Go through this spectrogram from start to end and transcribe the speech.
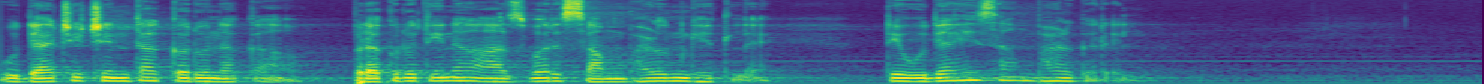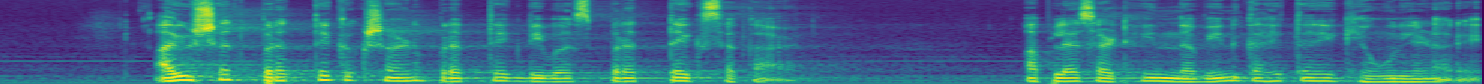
उद्याची चिंता करू नका प्रकृतीनं आजवर सांभाळून घेतलंय. ते उद्याही सांभाळ करेल. आयुष्यात प्रत्येक क्षण प्रत्येक दिवस प्रत्येक सकाळ आपल्यासाठी नवीन काहीतरी घेऊन येणार आहे.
